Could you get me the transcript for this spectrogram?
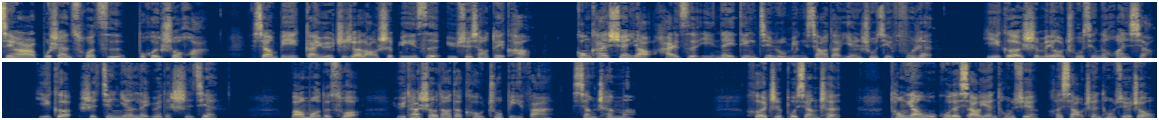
进而不善措辞，不会说话。相比敢于指着老师鼻子与学校对抗，公开炫耀孩子以内定进入名校的严书记夫人，一个是没有雏形的幻想，一个是经年累月的实践。王某的错与他受到的口诛笔伐相称吗？何止不相称？同样无辜的小严同学和小陈同学中，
